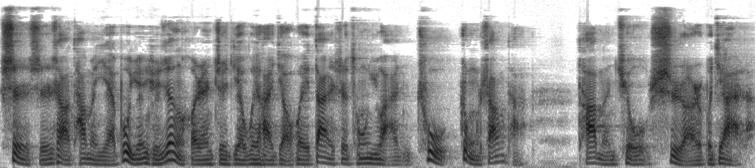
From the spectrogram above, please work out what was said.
事实上，他们也不允许任何人直接危害教会，但是从远处重伤他。他们就视而不见了。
